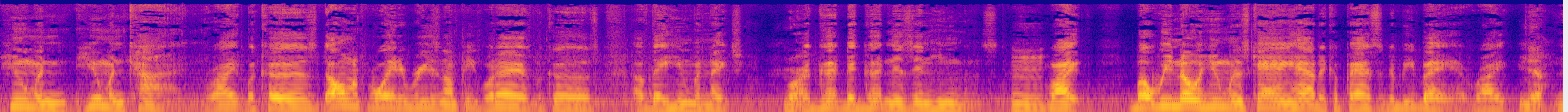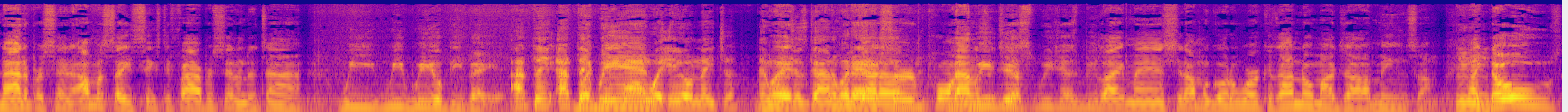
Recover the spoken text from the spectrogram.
human, humankind, right? Because the only way the reason I'm people there is because of their human nature. Right. The good, the goodness in humans, Mm. right? But we know humans can have the capacity to be bad, right? Yeah. Ninety percent. I'm gonna say sixty-five percent of the time, we we will be bad. I think. I think we then- born with ill nature, and we just gotta. But we at gotta a certain point, we just Yeah. we just be like, man, shit, I'm gonna go to work because I know my job means something. Mm-hmm. Like those,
